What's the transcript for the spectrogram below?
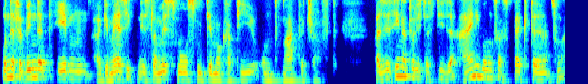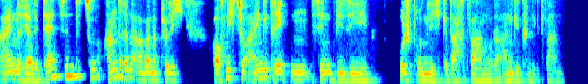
Und er verbindet eben gemäßigten Islamismus mit Demokratie und Marktwirtschaft. Also wir sehen natürlich, dass diese Einigungsaspekte zum einen Realität sind, zum anderen aber natürlich auch nicht so eingetreten sind, wie sie ursprünglich gedacht waren oder angekündigt waren.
